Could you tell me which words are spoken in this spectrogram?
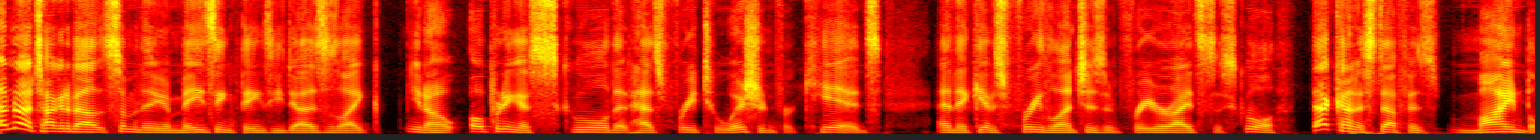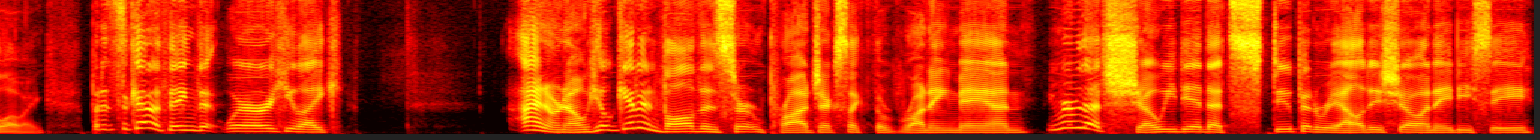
I'm not talking about some of the amazing things he does, like, you know, opening a school that has free tuition for kids and that gives free lunches and free rides to school. That kind of stuff is mind blowing. But it's the kind of thing that where he like, I don't know. He'll get involved in certain projects like The Running Man. You remember that show he did, that stupid reality show on ABC?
